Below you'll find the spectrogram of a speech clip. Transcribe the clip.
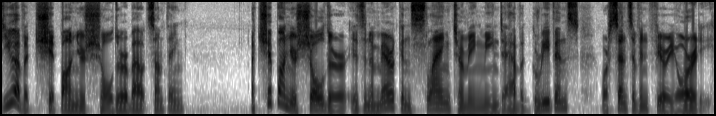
Do you have a chip on your shoulder about something? A chip on your shoulder is an American slang terming mean to have a grievance or sense of inferiority.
